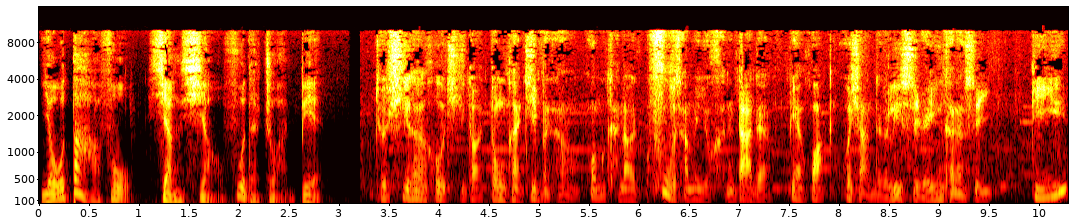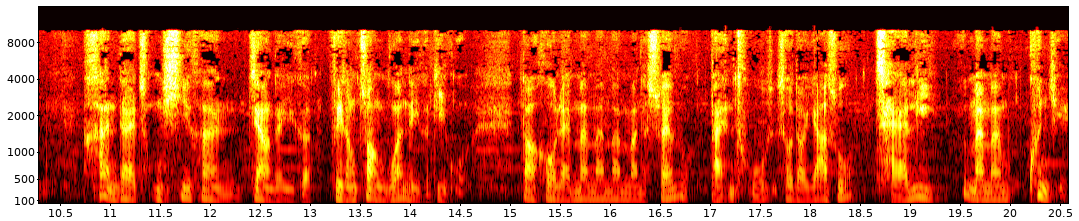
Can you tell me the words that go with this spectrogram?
由大赋向小赋的转变。就西汉后期到东汉，基本上我们看到赋上面有很大的变化。我想这个历史原因可能是：第一，汉代从西汉这样的一个非常壮观的一个帝国，到后来慢慢慢慢的衰落，版图受到压缩，财力慢慢困竭，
